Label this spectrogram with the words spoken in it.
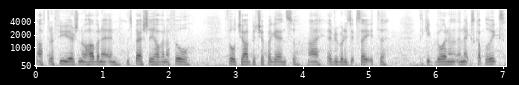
after a few years not having it, and especially having a full full championship again. So aye, everybody's excited to to keep going in the next couple of weeks.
